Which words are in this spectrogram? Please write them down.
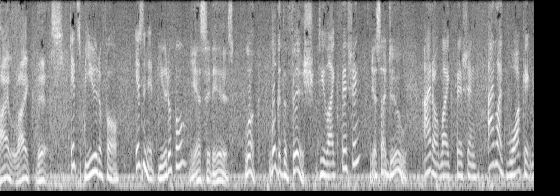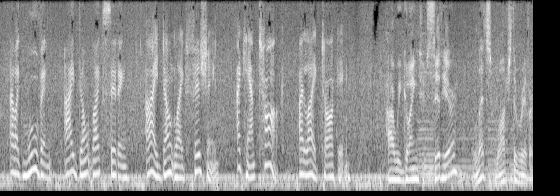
I like this. It's beautiful. Isn't it beautiful? Yes, it is. Look, look at the fish. Do you like fishing? Yes, I do. I don't like fishing. I like walking. I like moving. I don't like sitting. I don't like fishing. I can't talk. I like talking. Are we going to sit here? Let's watch the river.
